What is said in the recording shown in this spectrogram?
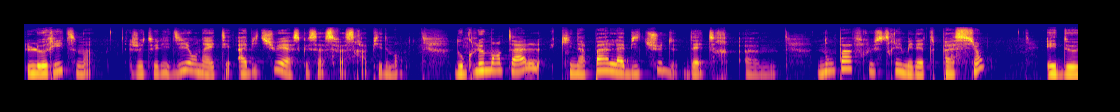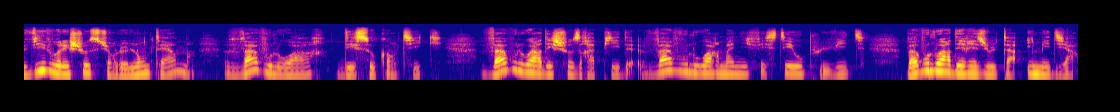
le rythme, je te l'ai dit, on a été habitué à ce que ça se fasse rapidement. Donc le mental, qui n'a pas l'habitude d'être euh, non pas frustré, mais d'être patient et de vivre les choses sur le long terme, va vouloir des sauts quantiques, va vouloir des choses rapides, va vouloir manifester au plus vite, va vouloir des résultats immédiats.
